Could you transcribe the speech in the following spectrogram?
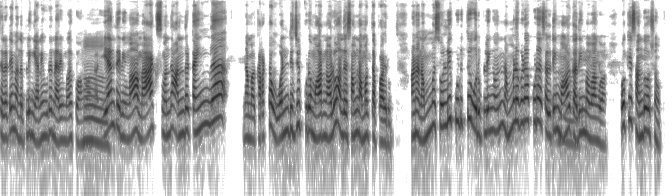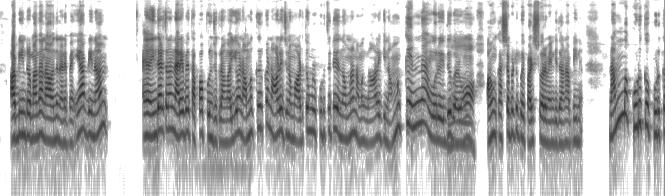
சில டைம் அந்த பிள்ளைங்க என்னை விட நிறைய மார்க் வாங்குவாங்க. ஏன் தெரியுமா? மேக்ஸ் வந்து அந்த டைம்ல நம்ம கரெக்டா ஒன் டிஜிட் கூட மாறினாலும் அந்த சம் நமக்கு தப்பாயிரும். ஆனா நம்ம சொல்லி கொடுத்து ஒரு பிள்ளைங்க வந்து நம்மளை விட கூட சில டைம் மார்க். அதிகமா வாங்குவாங்க ஓகே சந்தோஷம் அப்படின்ற மாதிரி தான் நான் வந்து நினைப்பேன். ஏன் அப்படின்னா இந்த இடத்துல நிறைய பேர் தப்பா புரிஞ்சுக்கிறாங்க. ஐயோ நமக்கு இருக்க நாலேஜ் நம்ம அடுத்தவங்களுக்கு கொடுத்துட்டே இருந்தோம்னா நமக்கு நாளைக்கு நமக்கு என்ன ஒரு இது வரும். அவங்க கஷ்டப்பட்டு போய் படிச்சுட்டு வர வேண்டியதானே அப்படின்னு. நம்ம கொடுக்க கொடுக்க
